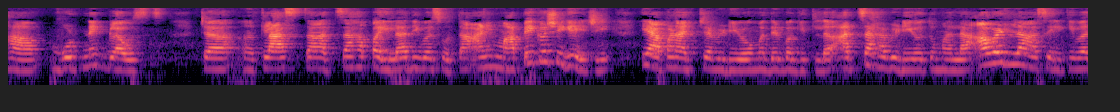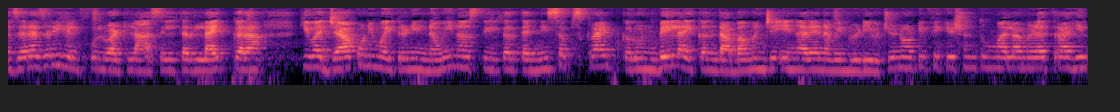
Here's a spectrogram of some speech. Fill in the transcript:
हा बोटनेक ब्लाऊजच्या क्लासचा आजचा हा पहिला दिवस होता आणि मापे कशी घ्यायची हे आपण आजच्या व्हिडिओमध्ये बघितलं. आजचा हा व्हिडिओ तुम्हाला आवडला असेल किंवा जरा जरी हेल्पफुल वाटला असेल तर लाईक करा किंवा ज्या कोणी मैत्रिणी नवीन असतील तर त्यांनी सबस्क्राईब करून बेल ऐकन दाबा. म्हणजे येणाऱ्या नवीन व्हिडिओची नोटिफिकेशन तुम्हाला मिळत राहील.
